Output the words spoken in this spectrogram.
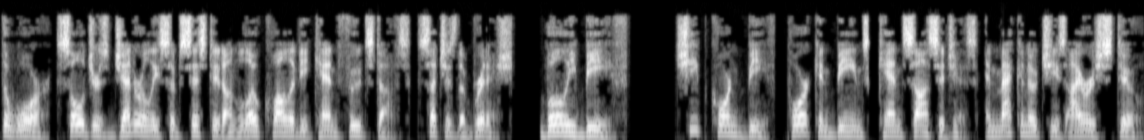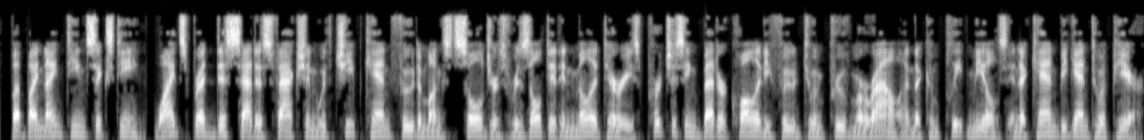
the war, soldiers generally subsisted on low-quality canned foodstuffs, such as the British bully beef Cheap corned beef, pork and beans, canned sausages, and Maconochie's Irish stew, but by 1916, widespread dissatisfaction with cheap canned food amongst soldiers resulted in militaries purchasing better quality food to improve morale and the complete meals in a can began to appear.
